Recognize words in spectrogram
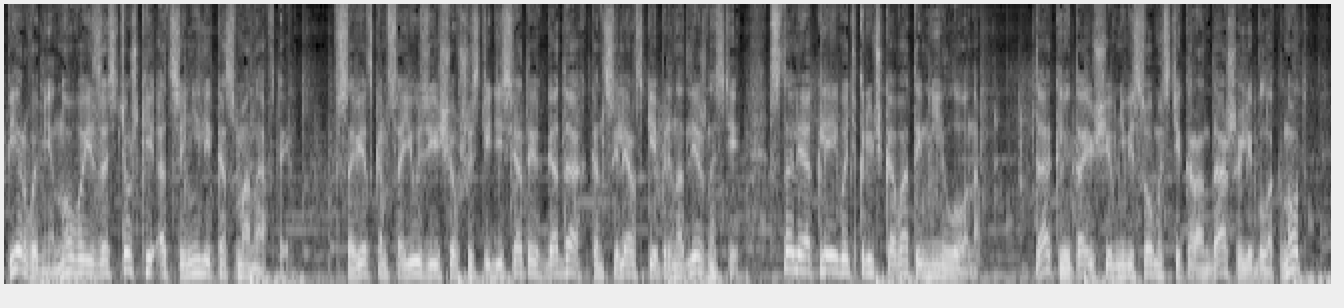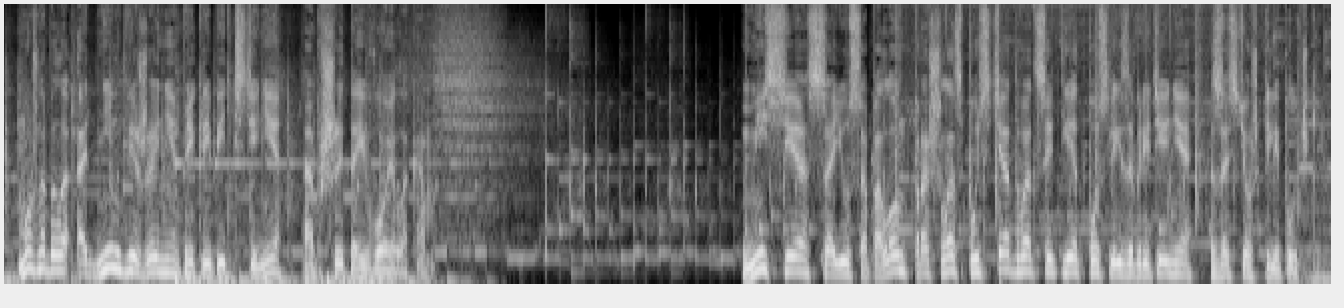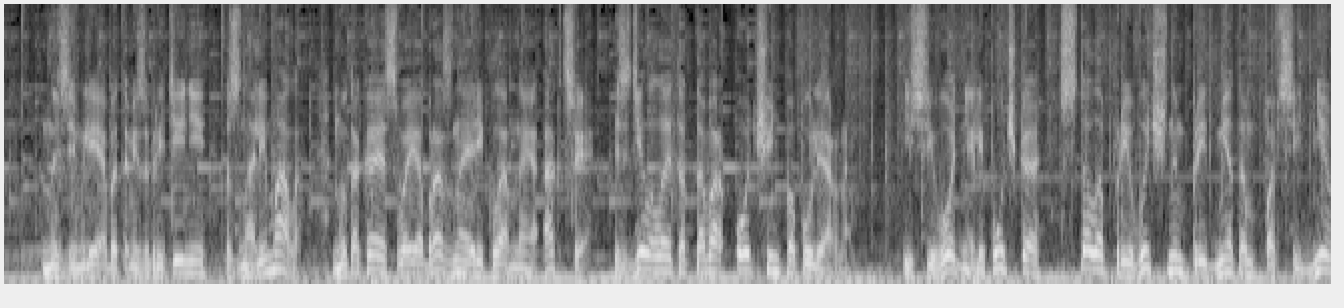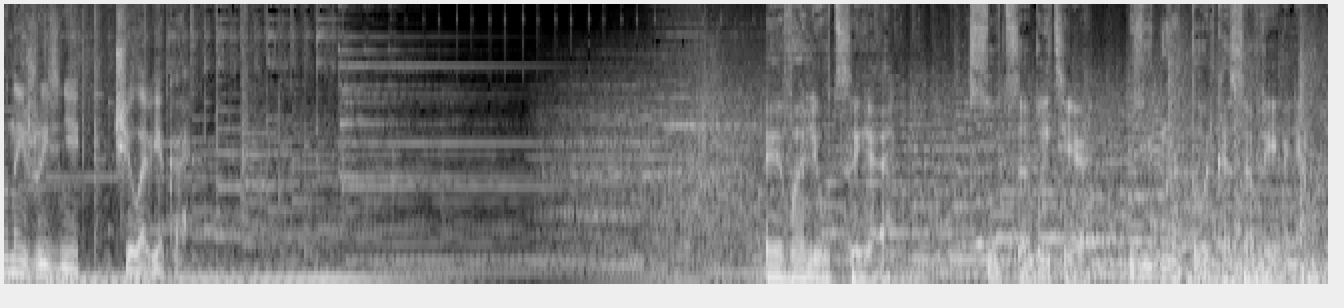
Первыми новые застежки оценили космонавты – в Советском Союзе еще в 60-х годах канцелярские принадлежности стали оклеивать крючковатым нейлоном. Так летающий в невесомости карандаш или блокнот можно было одним движением прикрепить к стене, обшитой войлоком. Миссия «Союз Аполлон» прошла спустя 20 лет после изобретения застежки-липучки – на Земле об этом изобретении знали мало, но такая своеобразная рекламная акция сделала этот товар очень популярным. И сегодня липучка стала привычным предметом повседневной жизни человека. Эволюция. Суть события видна только со временем.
